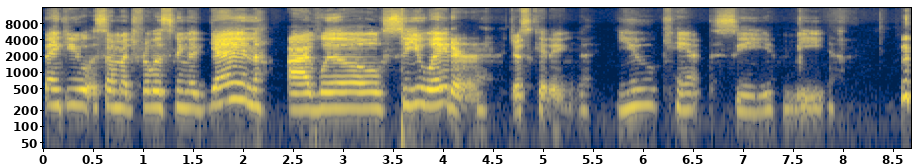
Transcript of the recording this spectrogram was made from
thank you so much for listening again. I will see you later. Just kidding. You can't see me.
